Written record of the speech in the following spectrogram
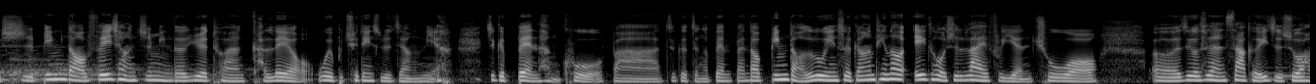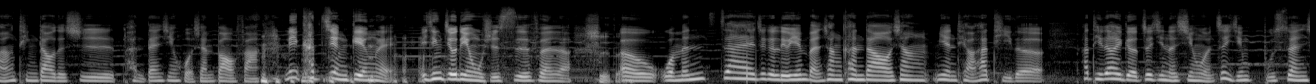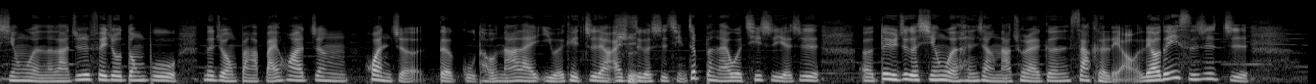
是冰岛非常知名的乐团 Kaleo，我也不确定是不是这样念。这个 band 很酷，把这个整个 band 搬到冰岛的录音室。刚刚听到 Echo 是 live 演出哦。呃，这个虽然萨克一直说好像听到的是很担心火山爆发，你看见更嘞，已经九点五十四分了。是的。呃，我们在这个留言板上看到，像面条他提的。他提到一个最近的新闻，这已经不算新闻了啦，就是非洲东部那种把白化症患者的骨头拿来以为可以治疗艾滋这个事情。这本来我其实也是，呃，对于这个新闻很想拿出来跟萨克聊聊的意思是指，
